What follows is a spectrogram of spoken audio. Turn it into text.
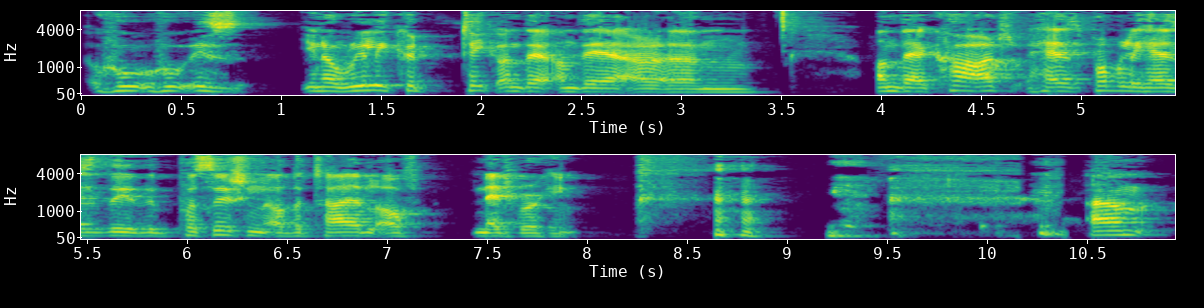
who who is you know really could take on their on their um, on their card has probably has the the position or the title of networking. um,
